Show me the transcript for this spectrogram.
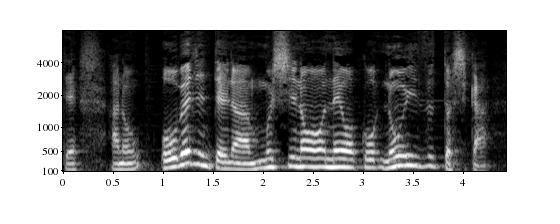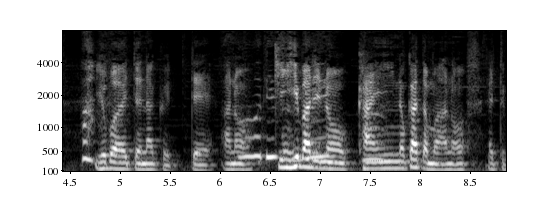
であの欧米人っていうのは虫の音をこうノイズとしか 呼ばれてなくってあの、ね、金ひばりの会員の方もあの、えっと、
